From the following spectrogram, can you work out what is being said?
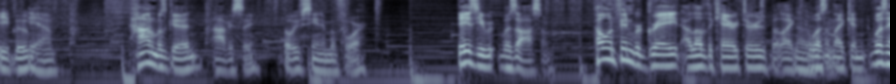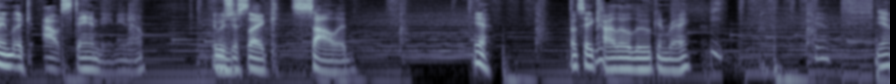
beep boop. yeah. Han was good, obviously, but we've seen him before. Daisy was awesome. Poe and Finn were great. I love the characters, but like No, it they wasn't like an it wasn't like outstanding, you know. It was just like solid. Yeah, I would say Kylo, Luke, and Rey. Yeah. Yeah.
